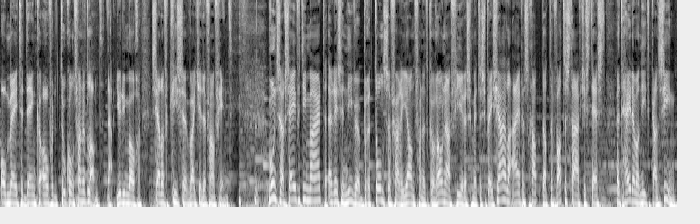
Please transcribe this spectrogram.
om mee te denken over de toekomst van het land? Nou, jullie mogen zelf kiezen wat je ervan vindt. Woensdag 17 maart. Er is een nieuwe Bretonse variant van het coronavirus met de speciale eigenschap dat de wattenstaafjestest het helemaal niet kan zien.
